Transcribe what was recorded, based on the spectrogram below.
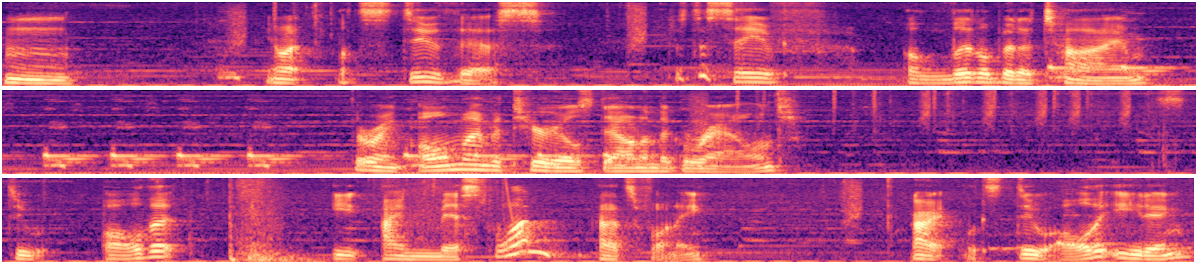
Hmm. You know what, let's do this. Just to save a little bit of time. Throwing all my materials down on the ground. Let's do all that... Eat. I missed one? That's funny. Alright, let's do all the eating.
